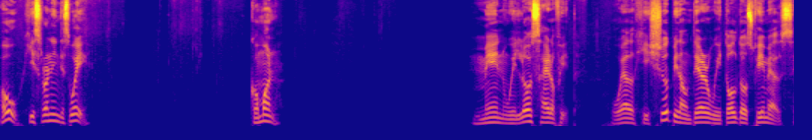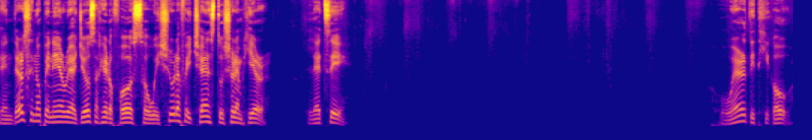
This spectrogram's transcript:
Oh, he's running this way. Come on. Man, we lost sight of it. Well, he should be down there with all those females, and there's an open area just ahead of us, so we should have a chance to shoot him here. Let's see. Where did he go?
